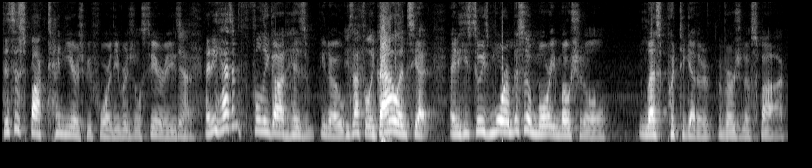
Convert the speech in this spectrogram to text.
this is Spock ten years before the original series, Yeah. and he hasn't fully got his you know He's not fully balance yet, and he's so he's more. This is a more emotional, less put together version of Spock.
